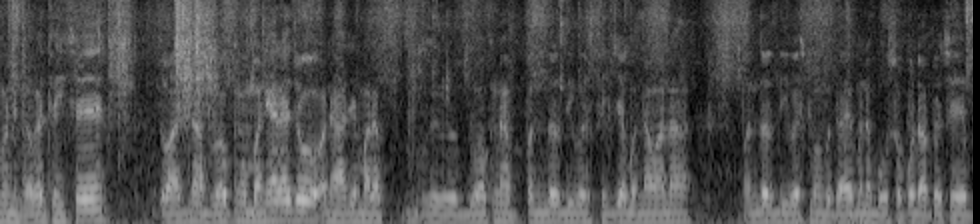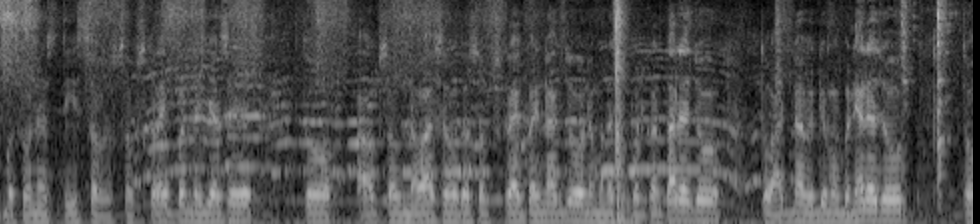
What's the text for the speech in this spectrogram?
મોર્નિંગ હવે થઈ છે. તો આજના બ્લોગમાં બન્યા રહેજો અને આજે મારા બ્લોગના પંદર દિવસ થઈ ગયા બનાવવાના. પંદર દિવસમાં બધાએ મને બહુ સપોર્ટ આપ્યો છે. બસો ને ત્રીસ સબસ્ક્રાઈબ પણ થઈ ગયા છે તો આપ સૌ નવા છો તો સબસ્ક્રાઈબ કરી નાખજો અને મને સપોર્ટ કરતા રહેજો. તો આજના વિડીયોમાં બન્યા રહેજો. તો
